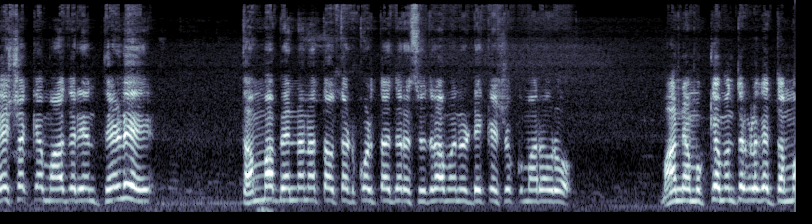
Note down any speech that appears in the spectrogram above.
ದೇಶಕ್ಕೆ ಮಾದರಿ ಅಂತೇಳಿ ತಮ್ಮ ಬೆನ್ನನ್ನು ತಾವು ತಡ್ಕೊಳ್ತಾ ಇದ್ದಾರೆ ಸಿದ್ದರಾಮಯ್ಯ ಡಿ ಕೆ ಶಿವಕುಮಾರ್ ಅವರು. ಮಾನ್ಯ ಮುಖ್ಯಮಂತ್ರಿಗಳಿಗೆ ತಮ್ಮ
